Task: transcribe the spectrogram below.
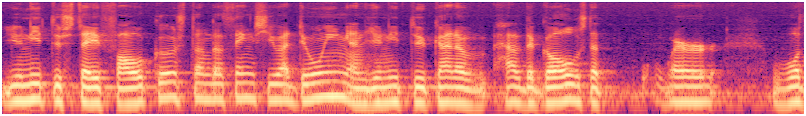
You need to stay focused on the things you are doing, and you need to kind of have the goals that where what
